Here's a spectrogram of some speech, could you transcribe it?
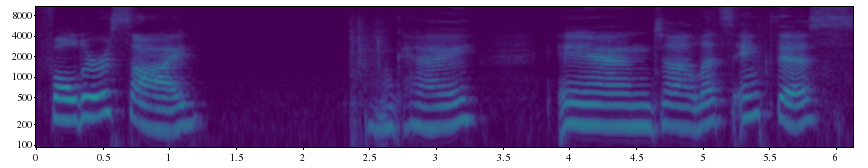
folder aside. Okay, and uh, let's ink this.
